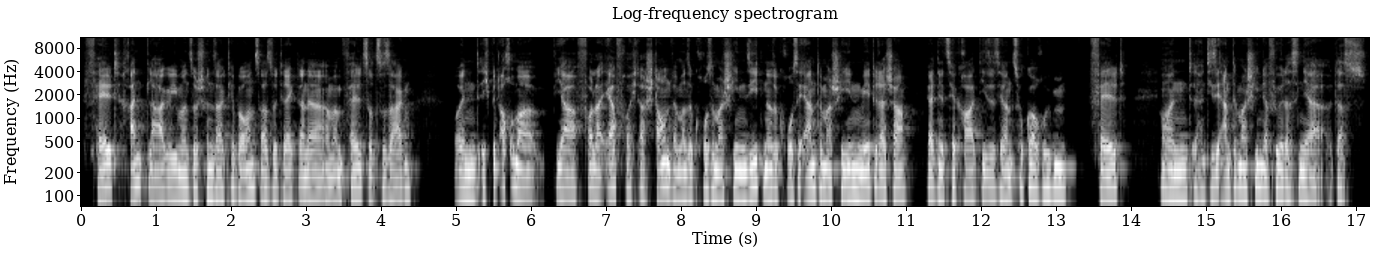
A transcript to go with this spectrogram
Feldrandlage, wie man so schön sagt hier bei uns, also direkt an der, am Feld sozusagen. Und ich bin auch immer ja voller Ehrfurcht erstaunt, wenn man so große Maschinen sieht, ne, so große Erntemaschinen, Mähdrescher. Wir hatten jetzt hier gerade dieses Jahr ein Zuckerrübenfeld und äh, diese Erntemaschinen dafür, das sind ja das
